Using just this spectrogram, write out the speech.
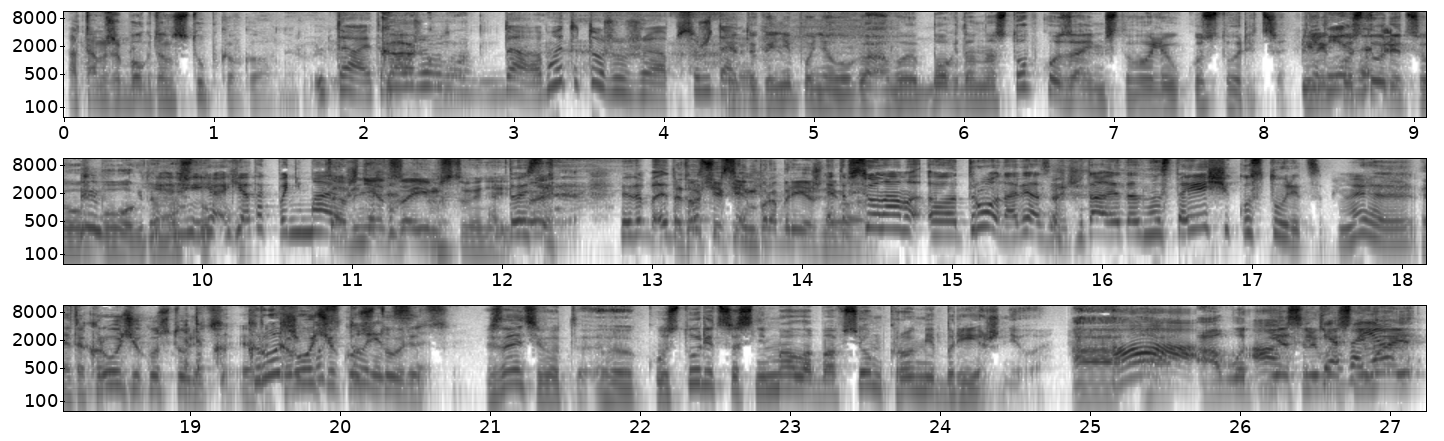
а там же Богдан Ступка в главной роли. Да, это как мы уже... Вот? Да, мы это тоже уже обсуждали. Я только не понял, а вы Богдана Ступку заимствовали у Кустурицы? Или Нет, Кустурицу я... у Богдана Ступку? Я, я так понимаю, Там что... нет заимствований. То есть, это, это, это вообще фильм про Брежнева. Это все нам э, Тро навязываешь. Это, это настоящий Кустурица, понимаешь? Это круче Кустурицы. Это, круче, круче Кустурицы. Кустурицы. Знаете, вот э, Кустурица снимал обо всем, кроме Брежнева. А, а, а, а вот а, если вы снимаете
